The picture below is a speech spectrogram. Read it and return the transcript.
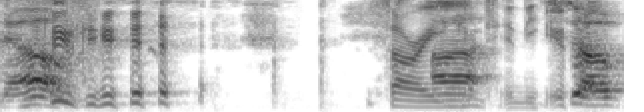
No. Sorry, Uh, continue. So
